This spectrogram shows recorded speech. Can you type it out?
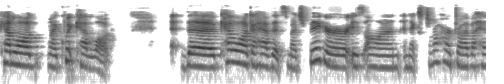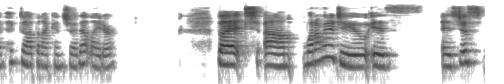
catalog, my quick catalog. The catalog I have that's much bigger is on an external hard drive I have picked up, and I can show that later. But um, what I'm going to do is is just,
